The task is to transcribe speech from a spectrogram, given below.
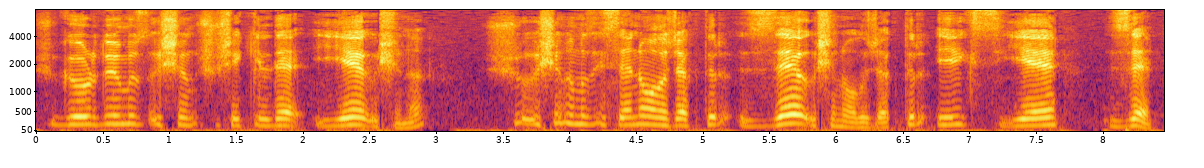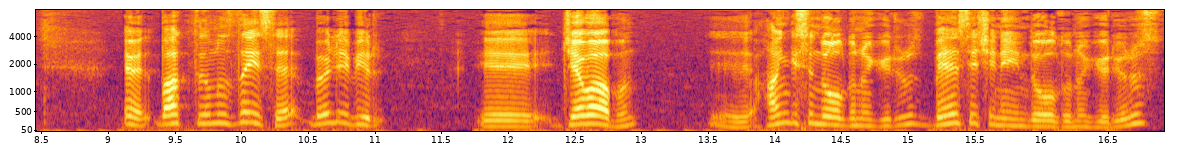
şu gördüğümüz ışın şu şekilde Y ışını şu ışınımız ise ne olacaktır? Z ışını olacaktır. X, Y, Z. Evet baktığımızda ise böyle bir e, cevabın e, hangisinde olduğunu görüyoruz? B seçeneğinde olduğunu görüyoruz.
